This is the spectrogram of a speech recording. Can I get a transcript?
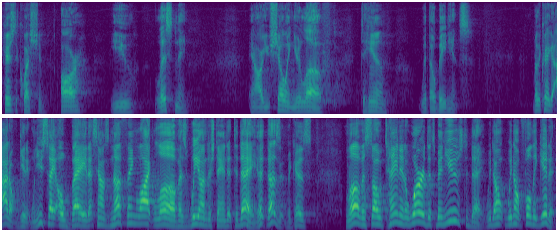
Here's the question Are you listening? And are you showing your love to Him with obedience? Brother Craig, I don't get it. When you say obey, that sounds nothing like love as we understand it today. It doesn't because love is so tainted a word that's been used today. We don't, we don't fully get it.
